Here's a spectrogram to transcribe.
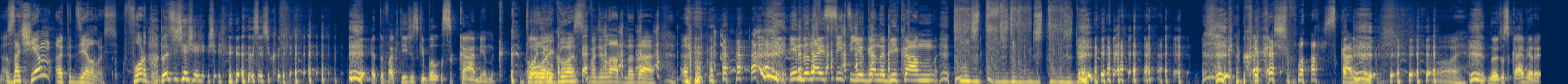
Зачем это делалось? Форд... Это фактически был скаминг. Понял? Ой, господи, ладно, да. In the night city you're gonna become... Какой кошмар, скамер. Ну, это с камеры.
